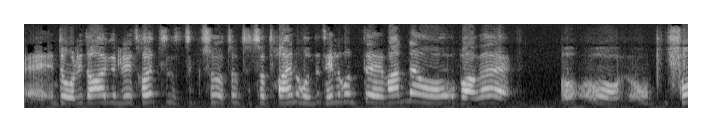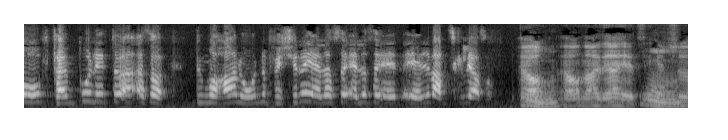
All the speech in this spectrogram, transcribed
eh, en dårlig dag og du er trøtt, så, så, så, så ta en runde til rundt eh, vannet og, og bare og, og, og få opp tempoet litt. og, Altså, du må ha noen å pushe deg, ellers, ellers er, er det vanskelig, altså. Ja, Mm. ja, nei, det er helt sikkert. Så.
